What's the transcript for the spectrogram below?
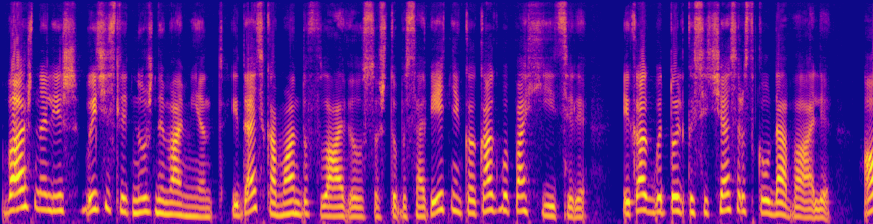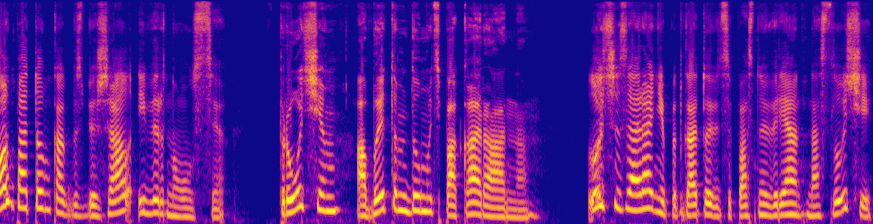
Важно лишь вычислить нужный момент и дать команду Флавиусу, чтобы советника как бы похитили и как бы только сейчас расколдовали, а он потом как бы сбежал и вернулся. Впрочем, об этом думать пока рано. Лучше заранее подготовить запасной вариант на случай,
